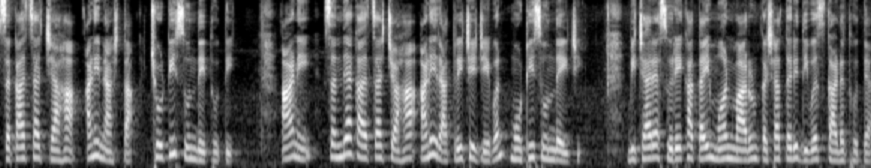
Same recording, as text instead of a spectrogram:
सकाळचा चहा आणि नाश्ता छोटी सून देत होती. आणि संध्याकाळचा चहा आणि रात्रीचे जेवण मोठी सून द्यायची. बिचाऱ्या सुरेखाताई मन मारून कशा तरी दिवस काढत होत्या.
